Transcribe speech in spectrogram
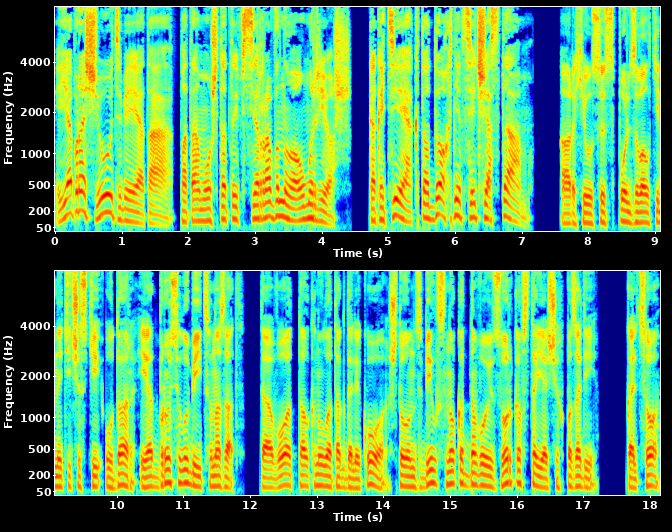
«Я прощу тебе это, потому что ты все равно умрешь, как и те, кто дохнет сейчас там!» Архиус использовал кинетический удар и отбросил убийцу назад. Того оттолкнуло так далеко, что он сбил с ног одного из орков, стоящих позади. Кольцо.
